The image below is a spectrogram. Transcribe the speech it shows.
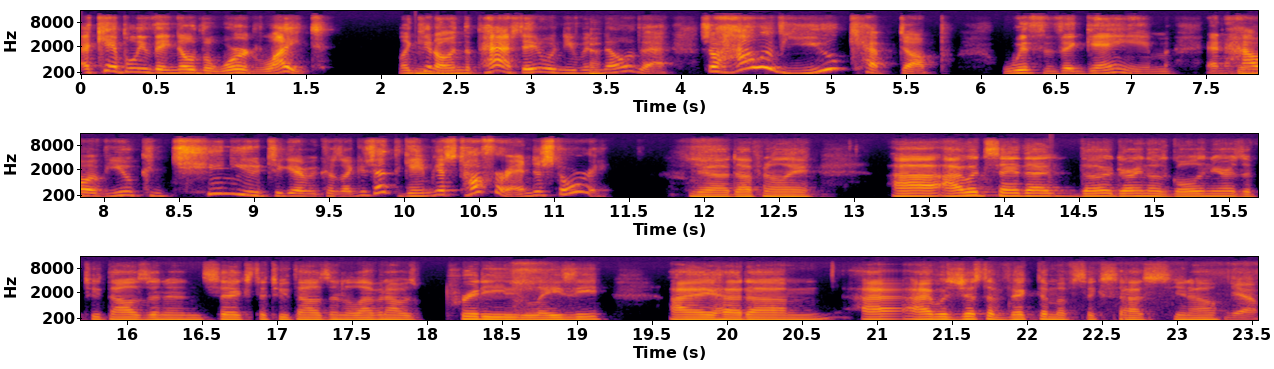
I can't believe they know the word light. Like, you mm-hmm. know, in mm-hmm. the past, they wouldn't even yeah. know that. So, how have you kept up with the game and how yeah. have you continued to get, because like you said, the game gets tougher. End of story. Yeah, definitely. Uh, I would say that the, during those golden years of 2006 to 2011, I was pretty lazy. I had um I, I was just a victim of success, you know. Yeah.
